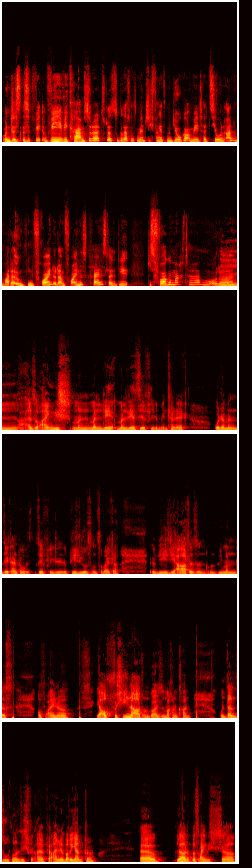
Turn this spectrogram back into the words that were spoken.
Und das ist, wie, wie, kamst du dazu, dass du gesagt hast, Mensch, ich fange jetzt mit Yoga und Meditation an? War da irgendwie ein Freund oder im Freundeskreis, Leute, die das vorgemacht haben? Oder? Mm, Also eigentlich, man, man, le man liest sehr viel im Internet oder man sieht einfach sehr viele Videos und so weiter, wie die Arten sind und wie man das auf eine, ja, auf verschiedene Art und Weise machen kann. Und dann sucht man sich für, eine- für eine Variante, äh, ja, was eigentlich äh,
